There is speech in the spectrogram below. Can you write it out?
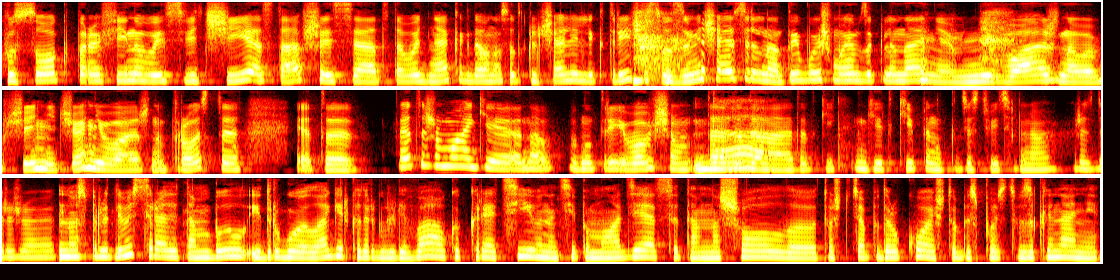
кусок парафиновой свечи, оставшийся от того дня, когда у нас отключали электричество. Замечательно, ты будешь моим заклинанием. Неважно вообще, ничего не важно. Просто это это же магия, она внутри. В общем, да-да-да, этот гейткипинг действительно раздражает. Но справедливости ради там был и другой лагерь, который говорили, вау, как креативно, типа, молодец, ты там нашел э, то, что у тебя под рукой, чтобы использовать в заклинании.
